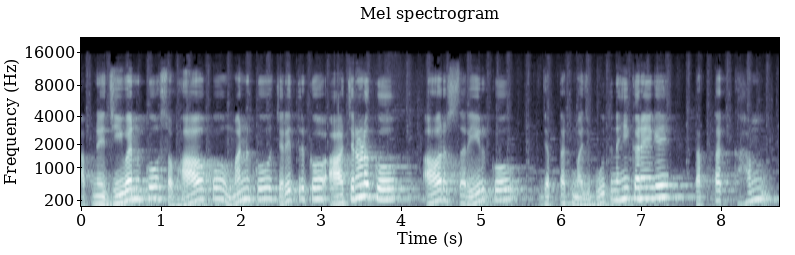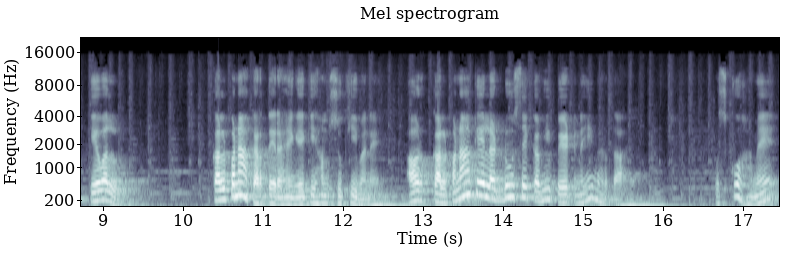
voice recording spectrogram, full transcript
अपने जीवन को, स्वभाव को, मन को, चरित्र को, आचरण को और शरीर को जब तक मज़बूत नहीं करेंगे, तब तक हम केवल कल्पना करते रहेंगे कि हम सुखी बने और कल्पना के लड्डू से कभी पेट नहीं भरता है। उसको हमें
